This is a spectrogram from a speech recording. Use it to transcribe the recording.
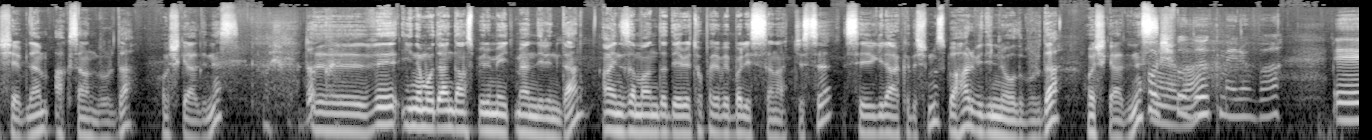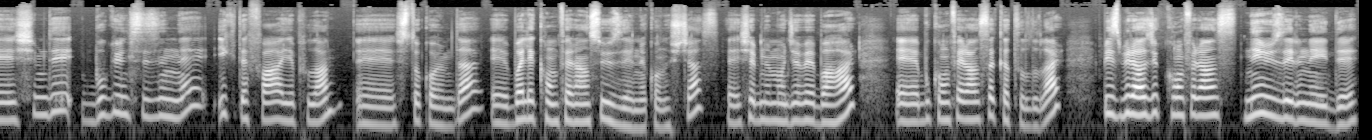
Şebnem Aksan burada. Hoş geldiniz. Hoş bulduk. Ee, ve yine modern dans bölümü eğitmenlerinden aynı zamanda devlet opera ve balesi sanatçısı sevgili arkadaşımız Bahar Vidinlioğlu burada. Hoş geldiniz. Hoş bulduk, merhaba. Ee, şimdi bugün sizinle ilk defa yapılan e, Stockholm'da e, bale konferansı üzerine konuşacağız. E, Şebnem Hoca ve Bahar e, bu konferansa katıldılar. Biz birazcık konferans ne üzerineydi,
